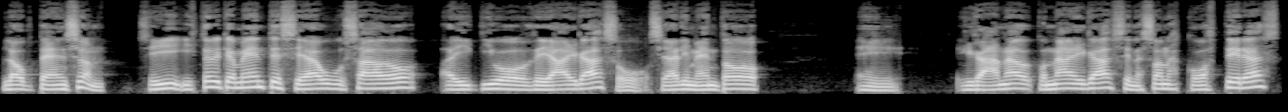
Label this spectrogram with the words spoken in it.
la obtención. ¿sí? Históricamente se ha usado aditivos de algas o se ha alimentado el ganado con algas en las zonas costeras,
